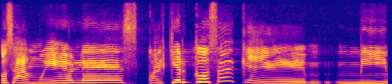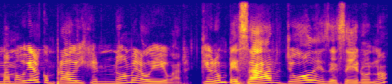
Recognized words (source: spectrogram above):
o sea, muebles, cualquier cosa que mi mamá hubiera comprado, dije, no me la voy a llevar. Quiero empezar yo desde cero, ¿no?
